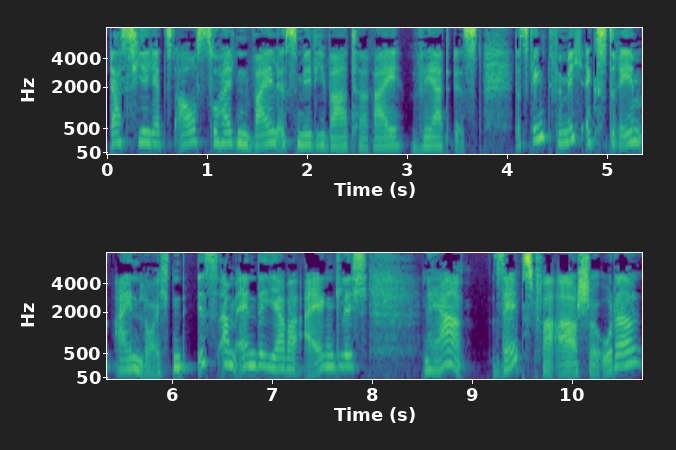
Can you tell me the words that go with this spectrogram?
das hier jetzt auszuhalten, weil es mir die Warterei wert ist. Das klingt für mich extrem einleuchtend, ist am Ende ja aber eigentlich, naja, Selbstverarsche, oder?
